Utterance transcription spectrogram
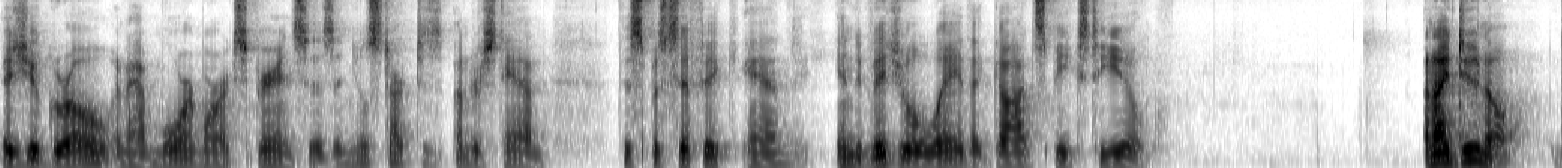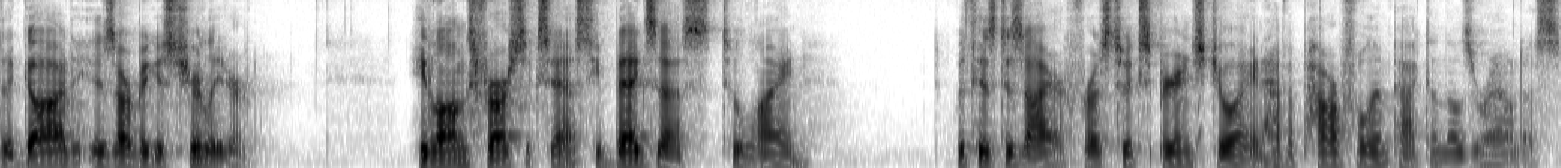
as you grow and have more and more experiences, and you'll start to understand the specific and individual way that God speaks to you. And I do know that God is our biggest cheerleader. He longs for our success. He begs us to align with His desire for us to experience joy and have a powerful impact on those around us.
